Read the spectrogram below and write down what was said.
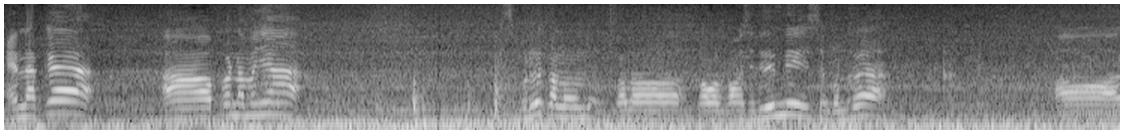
enaknya ah, apa namanya? Sebenarnya kalau kalau kawan-kawan sendiri nih sebenarnya ah,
